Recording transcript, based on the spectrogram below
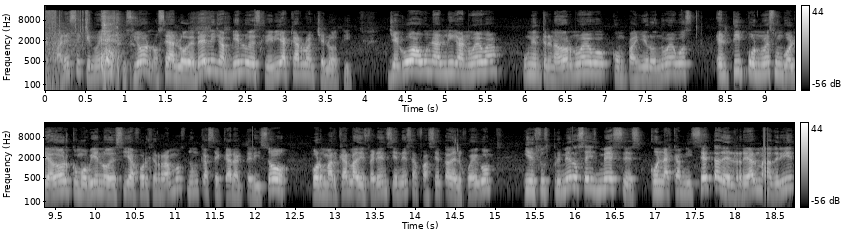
me parece que no hay discusión. O sea, lo de Bellingham bien lo describía Carlo Ancelotti llegó a una liga nueva, un entrenador nuevo, compañeros nuevos. El tipo no es un goleador, como bien lo decía Jorge Ramos, nunca se caracterizó por marcar la diferencia en esa faceta del juego. Y en sus primeros seis meses con la camiseta del Real Madrid,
